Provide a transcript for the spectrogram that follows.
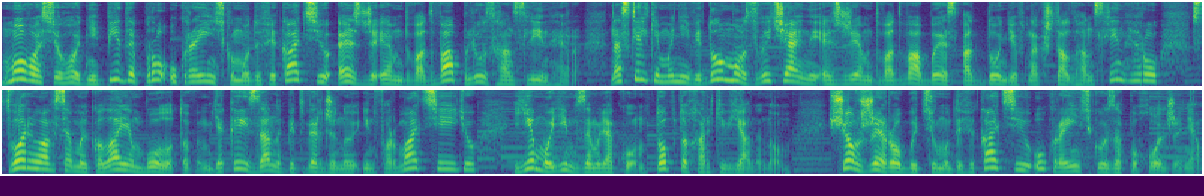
Мова сьогодні піде про українську модифікацію SGM22 плюс Ганслінгер. Наскільки мені відомо, звичайний SGM22 без аддонів на кшталт Ганслінгеру створювався Миколаєм Болотовим, який, за непідтвердженою інформацією, є моїм земляком, тобто харків'янином, що вже робить цю модифікацію українською за походженням.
